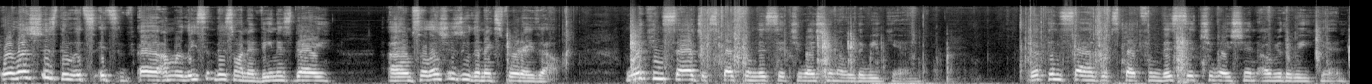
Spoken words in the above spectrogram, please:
Well, let's just do it's it's. Uh, I'm releasing this on a Venus day, um, so let's just do the next four days out. What can Sag expect from this situation over the weekend? What can Sag expect from this situation over the weekend?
